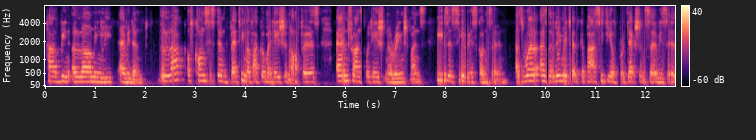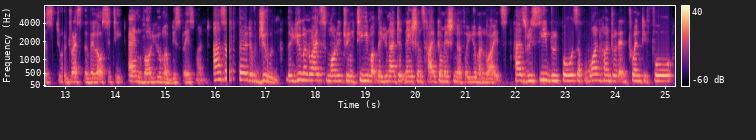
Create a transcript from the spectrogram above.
have been alarmingly evident. The lack of consistent vetting of accommodation offers and transportation arrangements is a serious concern, as well as the limited capacity of protection services to address the velocity and volume of displacement. As of 3rd of June, the Human Rights Monitoring Team of the United Nations High Commissioner for Human Rights has received reports of 124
